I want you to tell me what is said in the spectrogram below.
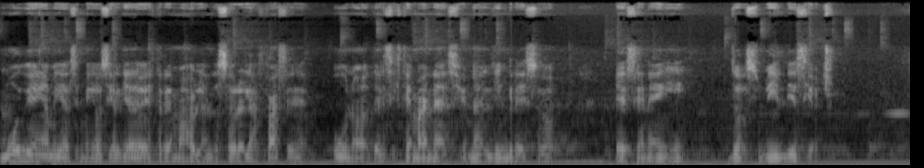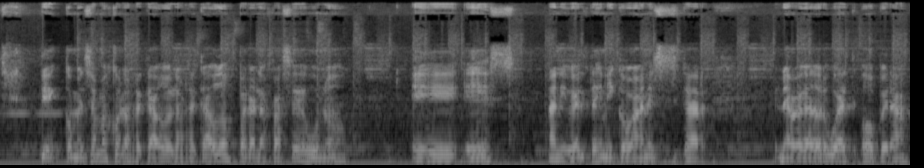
Muy bien amigas y amigos, y el día de hoy estaremos hablando sobre la fase 1 del Sistema Nacional de Ingreso SNI 2018. Bien, comenzamos con los recaudos. Los recaudos para la fase 1 eh, es, a nivel técnico, van a necesitar navegador web Opera,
